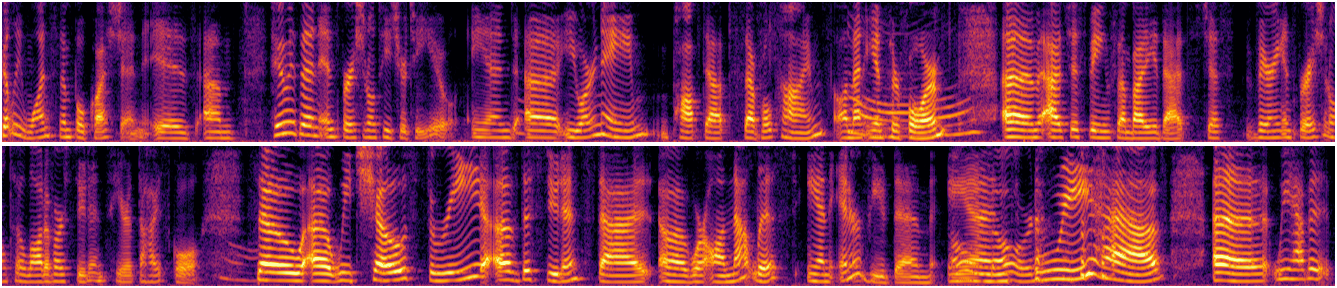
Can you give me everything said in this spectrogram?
really one simple question: is um, who is an inspirational teacher to you? And uh, your name popped up several times on that answer form um, as just being somebody that's just very inspirational to a lot of our students here at the high school. So uh, we chose three of the students that uh, were on that list and interviewed them, and Lord. we have uh, we have it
